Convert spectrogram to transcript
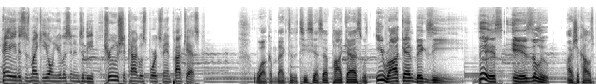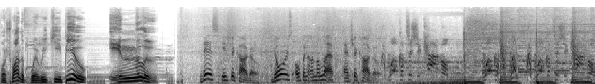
Hey, this is Mikey O, and you're listening to the True Chicago Sports Fan Podcast. Welcome back to the TCSF podcast with E Rock and Big Z. This is The Loop, our Chicago Sports Roundup, where we keep you in the loop. This is Chicago. Doors open on the left at Chicago. Welcome to Chicago. Welcome, welcome to Chicago.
